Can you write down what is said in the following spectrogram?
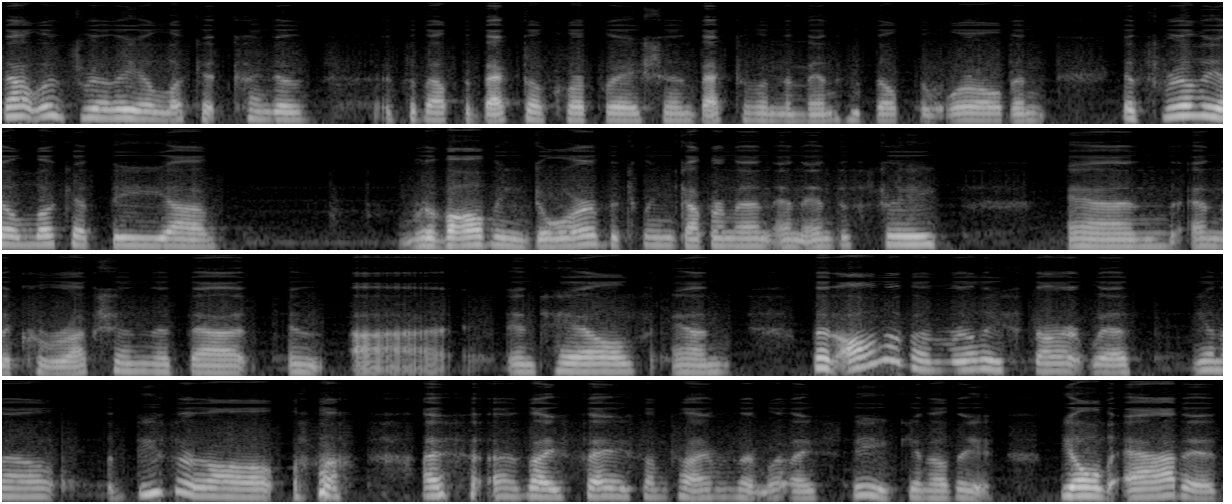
that was really a look at kind of it's about the Bechtel Corporation, Bechtel and the men who built the world, and it's really a look at the uh, revolving door between government and industry, and and the corruption that that in, uh, entails, and but all of them really start with you know these are all as I say sometimes when I speak, you know the the old adage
